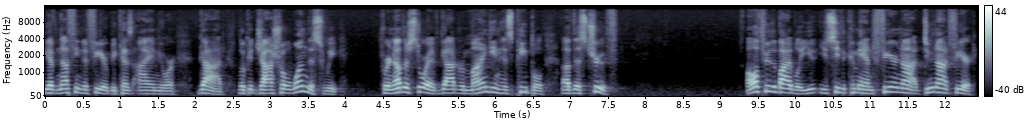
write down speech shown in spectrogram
You have nothing to fear because I am your God. Look at Joshua 1 this week for another story of God reminding his people of this truth. All through the Bible, you, you see the command, fear not, do not fear.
